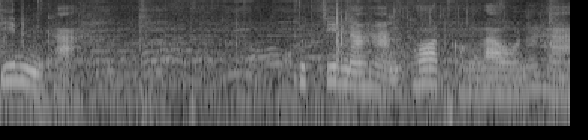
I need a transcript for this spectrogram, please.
จิ้นค่ะคู่จิ้นอาหารทอดของเรานะคะ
